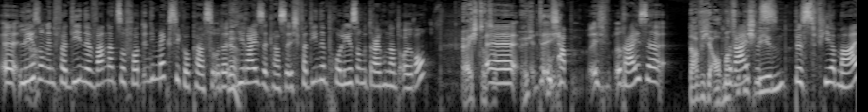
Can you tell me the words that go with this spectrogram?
äh, Lesungen verdiene, wandert sofort in die Mexikokasse oder Ja. in die Reisekasse. Ich verdiene pro Lesung 300 Euro. Echt? Also, Äh, echt? Ich habe, ich reise Darf ich auch mal für drei dich bis, lesen? bis viermal.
